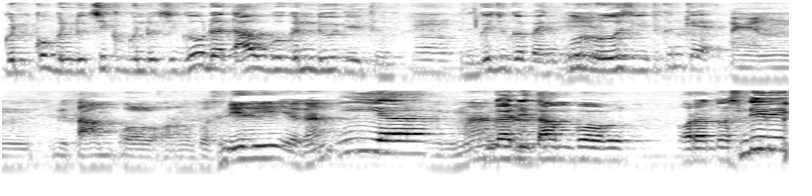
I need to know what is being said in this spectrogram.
Gen, kok gendut sih kok gendut sih gue udah tahu gue gendut gitu Hmm. dan gue juga pengen Iya. kurus gitu kan kayak Pengen ditampol orang tua sendiri ya kan? iya Gimana? nggak ditampol orang tua sendiri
